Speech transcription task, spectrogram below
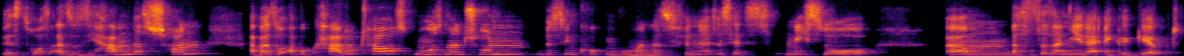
Bistros. Also sie haben das schon, aber so Avocado-Toast muss man schon ein bisschen gucken, wo man das findet. Ist jetzt nicht so, ähm, dass es das an jeder Ecke gibt.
